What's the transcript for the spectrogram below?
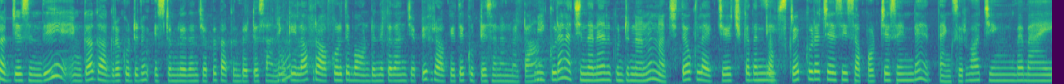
కట్ చేసింది. ఇంకా గాగ్రా కుట్టడం ఇష్టం లేదని చెప్పి పక్కన పెట్టేశాను. ఇంకా ఇలా ఫ్రాక్ కుడితే బాగుంటుంది కదా అని చెప్పి ఫ్రాక్ అయితే కుట్టేశాను అనమాట మీకు కూడా నచ్చిందని అనుకుంటున్నాను. నచ్చితే ఒక లైక్ చేయొచ్చు కదండి. సబ్స్క్రైబ్ కూడా చేసి సపోర్ట్ చేసేయండి. Thanks for watching bye bye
